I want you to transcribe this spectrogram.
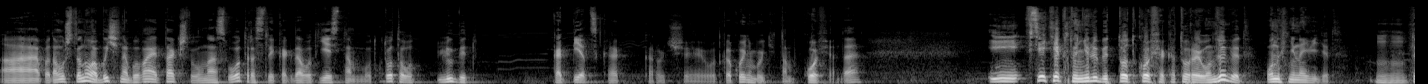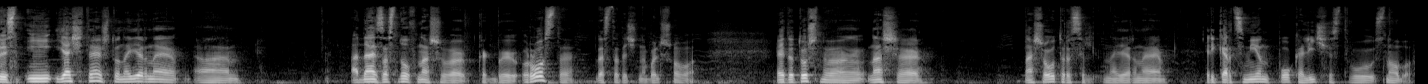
А, потому что, ну, обычно бывает так, что у нас в отрасли, когда вот есть там, вот кто-то вот любит капец, как, короче, вот какой-нибудь там кофе, да, и все те, кто не любит тот кофе, который он любит, он их ненавидит. То есть, и я считаю, что, наверное, а, одна из основ нашего как бы роста достаточно большого, это то, что наша, наша отрасль, наверное, рекордсмен по количеству снобов.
